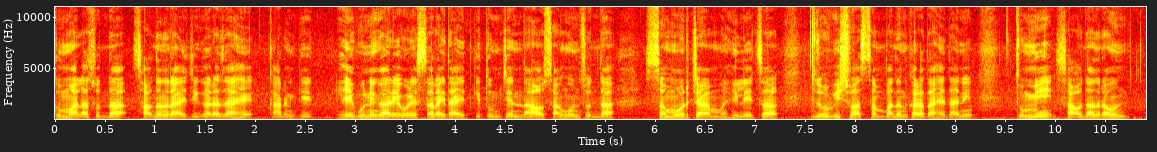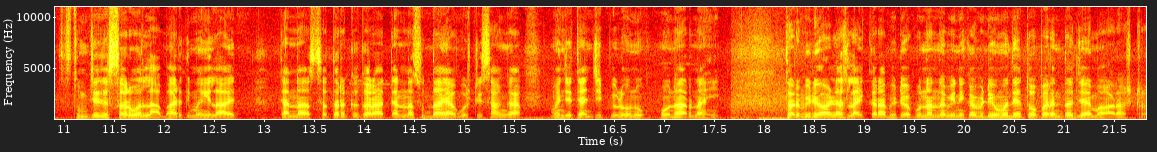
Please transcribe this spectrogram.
तुम्हालासुद्धा सावधान राहायची गरज आहे. कारण की हे गुन्हेगार एवढे सराईत आहेत की तुमचे नाव सांगूनसुद्धा समोरच्या महिलेचा जो विश्वास संपादन करत आहेत. आणि तुम्ही सावधान राहून तुमचे जे सर्व लाभार्थी महिला आहेत त्यांना सतर्क करा त्यांनासुद्धा ह्या गोष्टी सांगा म्हणजे त्यांची पिळवणूक होणार नाही. तर व्हिडिओ आवडल्यास लाईक करा भेटूया पुन्हा नवीन एका व्हिडिओमध्ये तोपर्यंत जय महाराष्ट्र.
